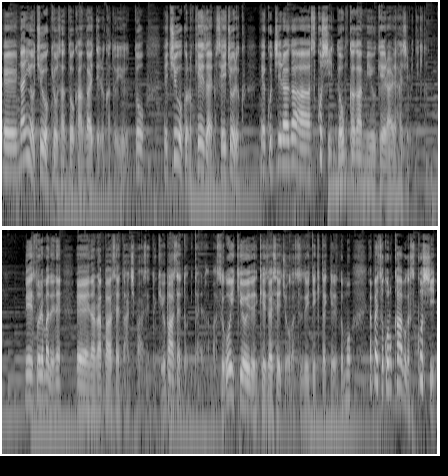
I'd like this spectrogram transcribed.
え何を中国共産党考えているかというと、中国の経済の成長力、こちらが少し鈍化が見受けられ始めてきた。で、それまでね、7%、8%、9%みたいな、まあ、すごい勢いで経済成長が続いてきたけれども、やっぱりそこのカーブが少し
